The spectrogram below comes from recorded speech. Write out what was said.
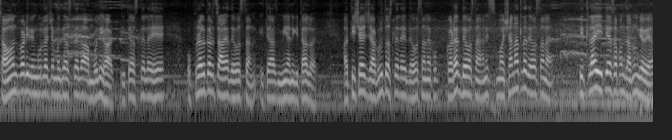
सावंतवाडी वेंगुर्ल्याच्या मध्ये असलेलं आंबोली घाट इथे असलेलं हे उपरलकर चाळ्या देवस्थान इथे आज मी आणि गीता आलो आहे. अतिशय जागृत असलेलं हे देवस्थान आहे खूप कडक देवस्थान आणि स्मशानातलं देवस्थान आहे. तिथलाही इतिहास आपण जाणून घेऊया.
